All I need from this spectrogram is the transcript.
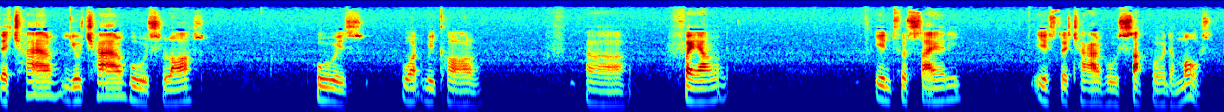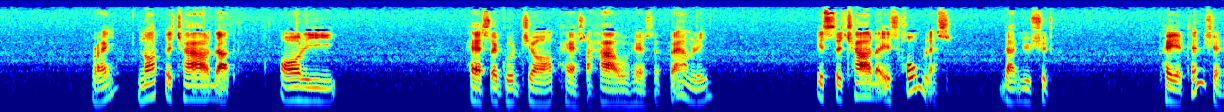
The child, your child who is lost, who is what we call uh, failed in society, is the child who suffer the most, right? Not the child that already has a good job, has a house, has a family. It's the child that is homeless that you should pay attention.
